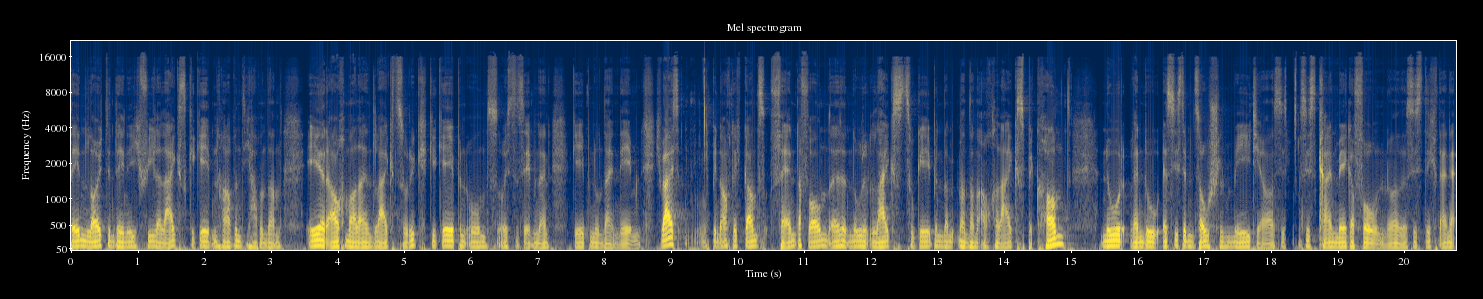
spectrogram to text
den Leuten, denen ich viele Likes gegeben habe, die haben dann eher auch mal ein Like zurückgegeben und so ist es eben ein Geben und ein Nehmen. Ich weiß, ich bin auch nicht ganz Fan davon, äh, nur Likes zu geben, damit man dann auch Likes bekommt. Nur wenn du, es ist eben Social Media, es ist, es ist kein Megafon, es ist nicht eine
